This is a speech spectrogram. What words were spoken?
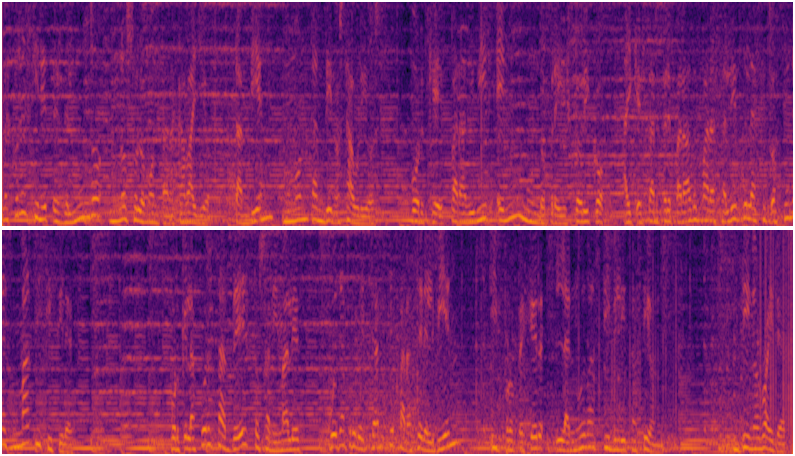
mejores jinetes del mundo no solo montan a caballo, también montan dinosaurios, porque para vivir en un mundo prehistórico hay que estar preparado para salir de las situaciones más difíciles. Porque la fuerza de estos animales puede aprovecharse para hacer el bien y proteger la nueva civilización. Dino Riders,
